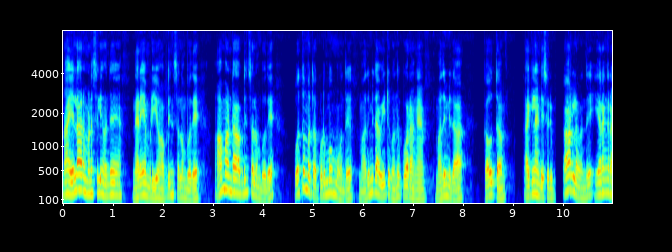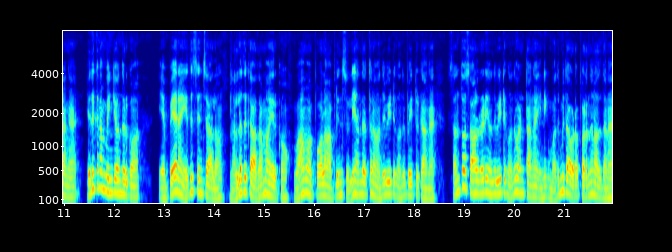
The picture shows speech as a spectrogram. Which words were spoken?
நான் எல்லார் மனசுலையும் வந்து நிறைய முடியும் அப்படின்னு சொல்லும்போது ஆமாண்டா அப்படின்னு சொல்லும்போது ஒத்துமொத்த குடும்பமும் வந்து மதுமிதா வீட்டுக்கு வந்து போகிறாங்க மதுமிதா கௌதம் அகிலாண்டேஸ்வரி காரில் வந்து இறங்குறாங்க. எதுக்கு நம்ம இங்கே வந்திருக்கோம்? என் பேரன் எது செஞ்சாலும் நல்லதுக்காக தாம்மா இருக்கும். வாமா போகலாம் அப்படின்னு சொல்லி அந்த இடத்துல வந்து வீட்டுக்கு வந்து போயிட்டுருக்காங்க. சந்தோஷ் ஆல்ரெடி வந்து வீட்டுக்கு வந்து வந்துட்டாங்க. இன்றைக்கி மதுமிதாவோட பிறந்தநாள் தானே?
